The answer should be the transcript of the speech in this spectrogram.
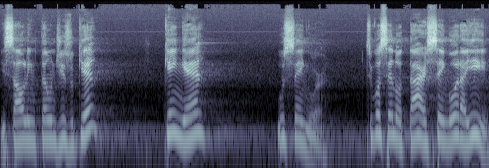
E Saulo então diz o quê? Quem é o Senhor? Se você notar, Senhor aí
